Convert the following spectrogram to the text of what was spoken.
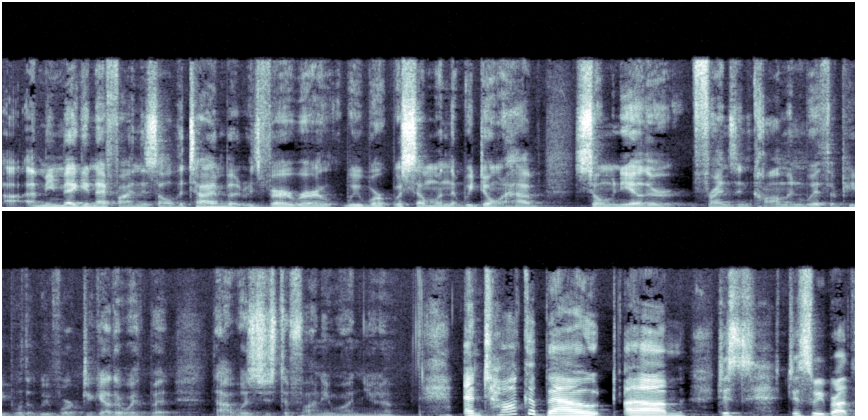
I I mean, Megan and I find this all the time, but it's very rare we work with someone that we don't have so many other friends in common with or people that we've worked together with. But that was just a funny one, you know. and talk about um, just just we brought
